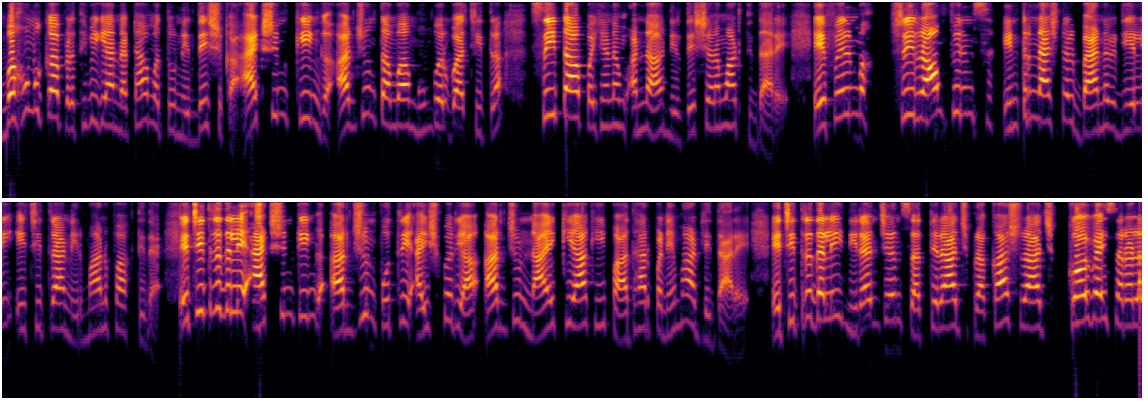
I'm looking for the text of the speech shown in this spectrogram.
ಬಹುಮುಖ ಪ್ರತಿಭೆಯ ನಟ ಮತ್ತು ನಿರ್ದೇಶಕ ಆಕ್ಷನ್ ಕಿಂಗ್ ಅರ್ಜುನ್ ತಮ್ಮ ಮುಂಬರುವ ಚಿತ್ರ ಸೀತಾ ಪಯಣಂ ಅನ್ನ ನಿರ್ದೇಶನ ಮಾಡ್ತಿದ್ದಾರೆ. ಈ film Shriram films international banner ಅಡಿಯಲ್ಲಿ ಈ ಚಿತ್ರ ನಿರ್ಮಾಣವಾಗ್ತಿದೆ. ಈ ಚಿತ್ರದಲ್ಲಿ ಆಕ್ಷನ್ ಕಿಂಗ್ ಅರ್ಜುನ್ ಪುತ್ರಿ ಐಶ್ವರ್ಯ, ಅರ್ಜುನ್ ನಾಯಕಿಯಾಗಿ ಪಾದಾರ್ಪಣೆ ಮಾಡಲಿದ್ದಾರೆ. ಈ ಚಿತ್ರದಲ್ಲಿ ನಿರಂಜನ್, ಸತ್ಯರಾಜ್, ಪ್ರಕಾಶ್ ರಾಜ್, ಕೋವೈ ಸರಳ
